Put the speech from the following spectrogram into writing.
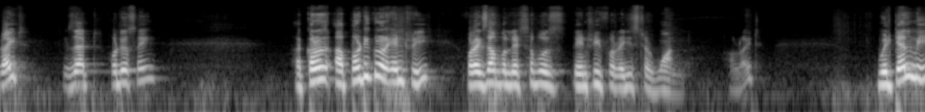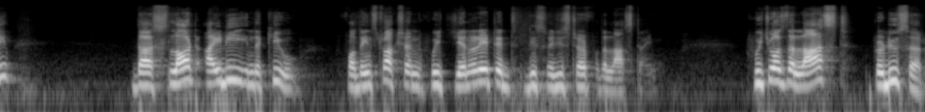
right? Is that what you're saying? A, a particular entry, for example, let's suppose the entry for register 1, all right, will tell me the slot ID in the queue for the instruction which generated this register for the last time which was the last producer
